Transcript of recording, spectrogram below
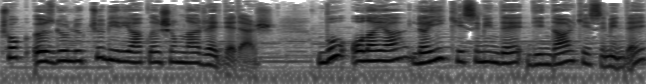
çok özgürlükçü bir yaklaşımla reddeder. Bu olaya laik kesiminde, dindar kesiminde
